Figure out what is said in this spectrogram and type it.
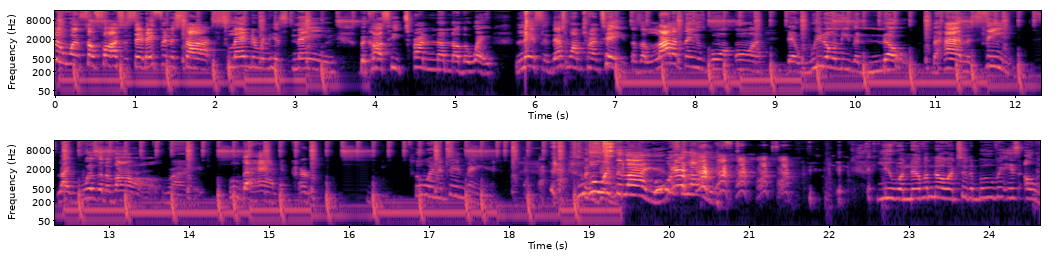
even went so far as to say they finna start slandering his name because he turned another way. Listen, that's what I'm trying to tell you. There's a lot of things going on that we don't even know behind the scenes, like Wizard of Oz. right. Who behind the curtain? Who in the Tin Man? Who is the lion? Who is the lion? You will never know until the movie is over.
